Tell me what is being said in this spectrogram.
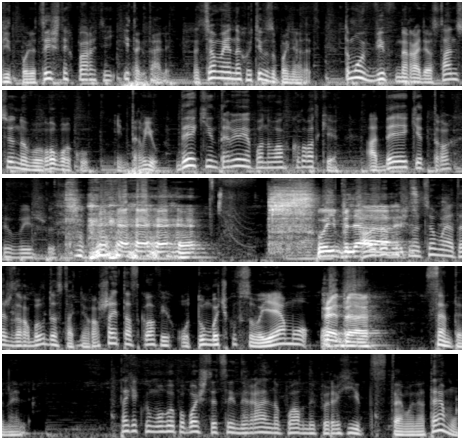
від політичних партій і так далі. На цьому я не хотів зупинятись, тому ввів на радіостанцію нову рубрику інтерв'ю. Деякі інтерв'ю я планував короткі, а деякі трохи вийшли. Ой, Але добре, що на цьому я теж заробив достатньо грошей та склав їх у тумбочку в своєму Привіт, офісі Сентинель. Так як ви могли побачити цей нереально плавний перехід з теми на тему.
